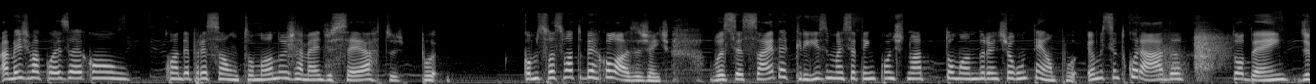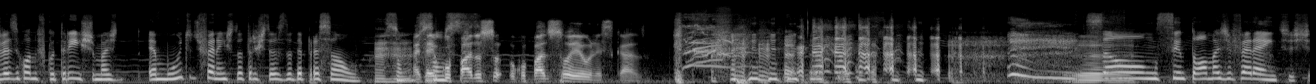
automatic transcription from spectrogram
A mesma coisa é com com a depressão, tomando os remédios certos, como se fosse uma tuberculose, gente. Você sai da crise, mas você tem que continuar tomando durante algum tempo. Eu me sinto curada, tô bem. De vez em quando fico triste, mas é muito diferente da tristeza da depressão. Uhum. São- Mas aí são- o culpado, sou, o culpado sou eu nesse caso. São sintomas diferentes.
